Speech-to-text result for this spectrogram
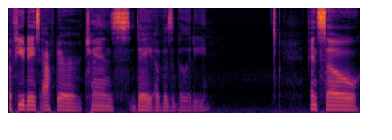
a few days after Trans Day of Visibility. And so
